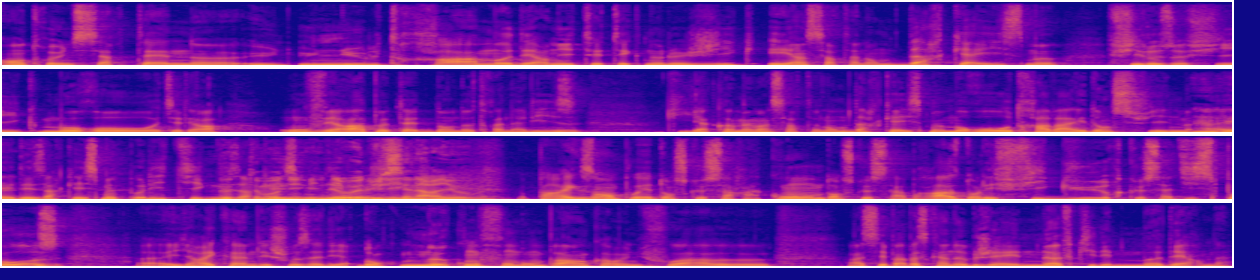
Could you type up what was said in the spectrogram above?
entre une certaine, euh, une, une ultra-modernité technologique et un certain nombre d'archaïsmes philosophiques, moraux, etc. On verra peut-être dans notre analyse qu'il y a quand même un certain nombre d'archaïsmes moraux au travail dans ce film, Mhm. hein, et des archaïsmes politiques, des Notamment archaïsmes niveau du idéologiques. scénario. ouais. Par exemple, oui, dans ce que ça raconte, dans ce que ça brasse, dans les figures que ça dispose, euh, il y aurait quand même des choses à dire. Donc ne confondons pas, encore une fois, euh, c'est pas parce qu'un objet est neuf qu'il est moderne.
